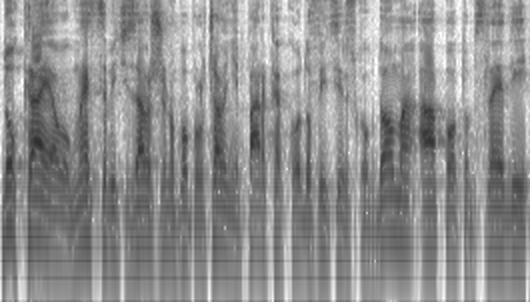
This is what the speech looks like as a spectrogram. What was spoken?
Do kraja ovog meseca biće završeno popločavanje parka kod oficirskog doma, a potom sledi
